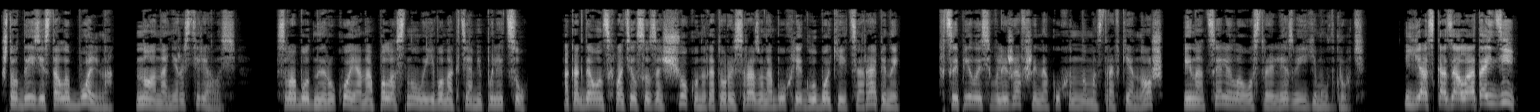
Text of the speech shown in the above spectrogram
что Дейзи стало больно, но она не растерялась. Свободной рукой она полоснула его ногтями по лицу, а когда он схватился за щеку, на которой сразу набухли глубокие царапины, вцепилась в лежавший на кухонном островке нож и нацелила острое лезвие ему в грудь. «Я сказала, отойди!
